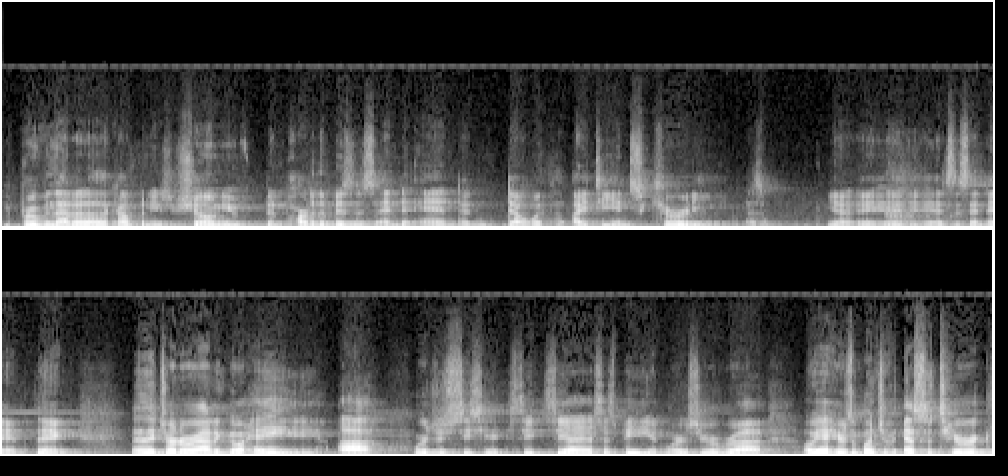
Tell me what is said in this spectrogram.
you've proven that at other companies. You've shown you've been part of the business end to end and dealt with IT and security as a, you know, as this end to end thing. Then they turn around and go, hey, uh, where's your CISSP and where's your, uh, oh yeah, here's a bunch of esoteric,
